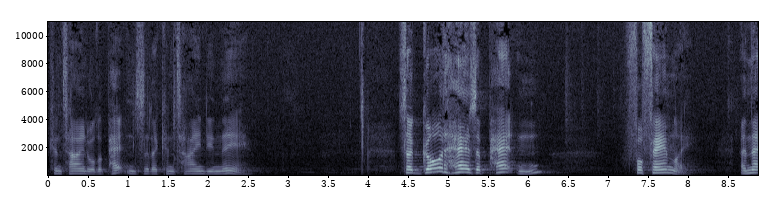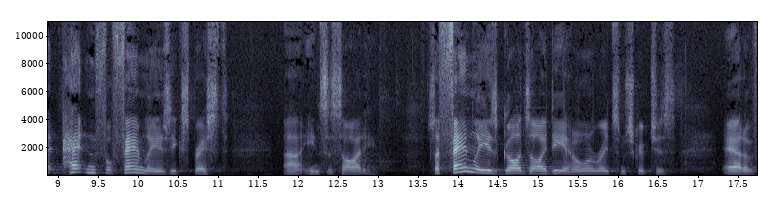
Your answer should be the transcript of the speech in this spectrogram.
contained, or the patterns that are contained in there. So God has a pattern for family, and that pattern for family is expressed uh, in society. So, family is God's idea. I want to read some scriptures out of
